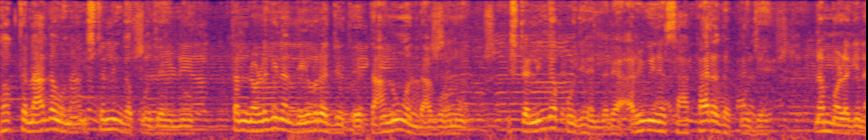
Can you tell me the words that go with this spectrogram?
ಭಕ್ತನಾದವನು ಇಷ್ಟಲಿಂಗ ಪೂಜೆಯನ್ನು ತನ್ನೊಳಗಿನ ದೇವರ ಜೊತೆ ತಾನೂ ಒಂದಾಗುವನು. ಇಷ್ಟಲಿಂಗ ಪೂಜೆ ಎಂದರೆ ಅರಿವಿನ ಸಾಕಾರದ ಪೂಜೆ. ನಮ್ಮೊಳಗಿನ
